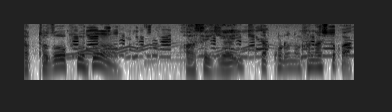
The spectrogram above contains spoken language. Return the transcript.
ゃったぞ。ふんふん。化石が生きた頃の話とか。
